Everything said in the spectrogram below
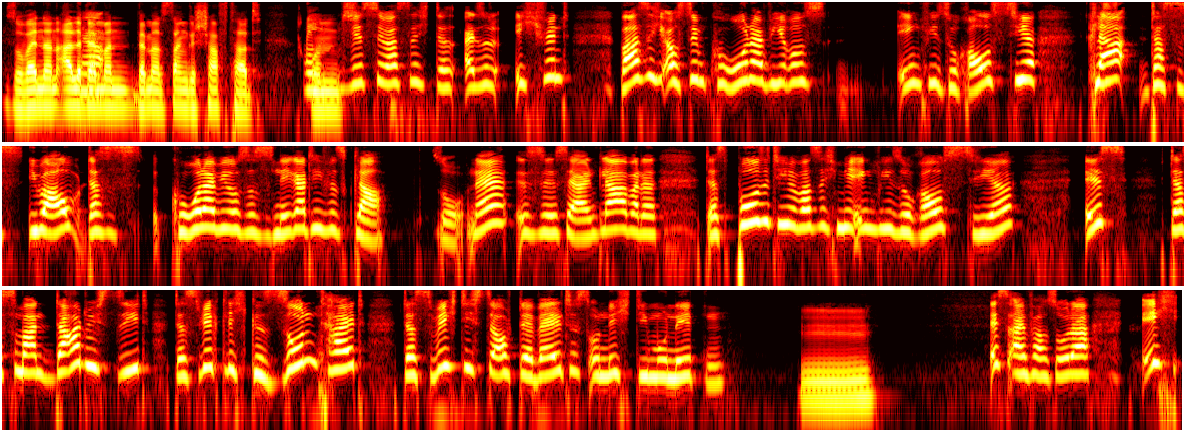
So wenn dann alle, Ja. wenn man, wenn man es dann geschafft hat. Und, Und wisst ihr, was ich, das, also ich finde, was ich aus dem Coronavirus irgendwie so rausziehe, klar, dass es überhaupt, dass es Coronavirus, dass es negativ ist, klar. So, ne? Ist, ist ja allen klar, aber da, das Positive, was ich mir irgendwie so rausziehe, ist, dass man dadurch sieht, dass wirklich Gesundheit das Wichtigste auf der Welt ist und nicht die Moneten. mh, Ist einfach so, oder? Ich,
